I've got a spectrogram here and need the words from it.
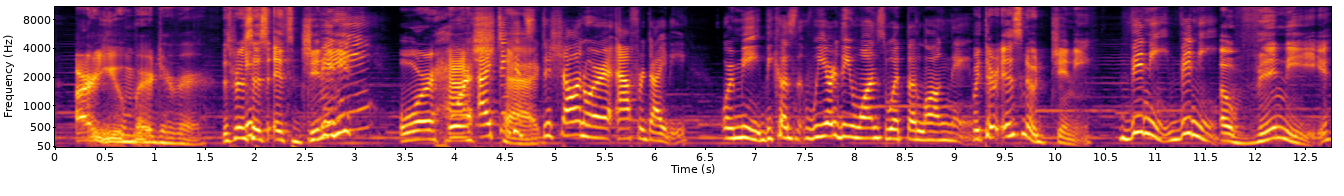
Are you murderer? This person It's says it's Ginny Vinny or or hashtag. I think it's Deshaun or Aphrodite or me because we are the ones with the long name. Wait, there is no Ginny. Vinny, Vinny. Oh, Vinny.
